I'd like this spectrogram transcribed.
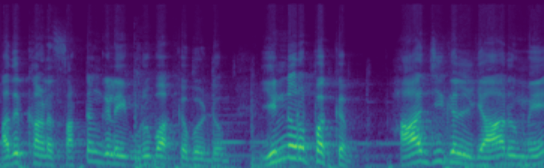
அதற்கான சட்டங்களை உருவாக்க வேண்டும். இன்னொரு பக்கம் ஹாஜிகள் யாருமே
